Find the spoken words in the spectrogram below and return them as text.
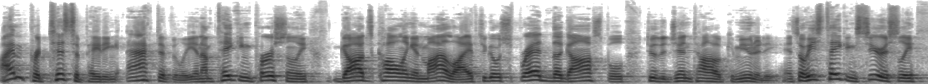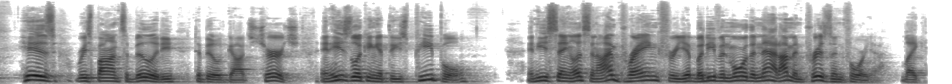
I'm participating actively and I'm taking personally God's calling in my life to go spread the gospel to the Gentile community. And so he's taking seriously his responsibility to build God's church. And he's looking at these people and he's saying, Listen, I'm praying for you, but even more than that, I'm in prison for you. Like,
